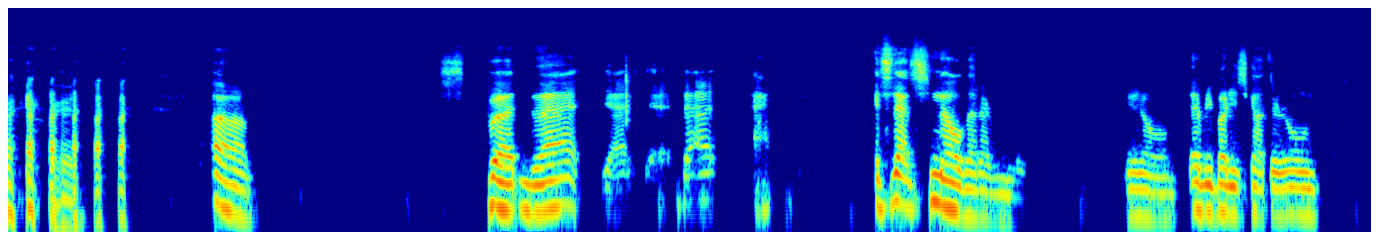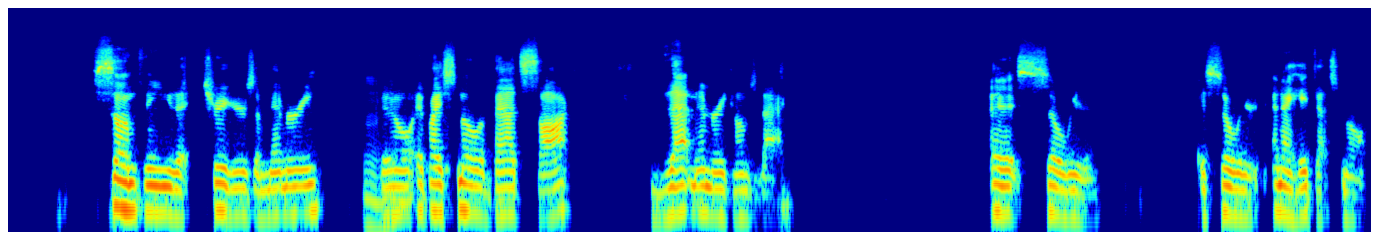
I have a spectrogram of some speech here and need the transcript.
Um, but that, yeah, that, it's that smell that I remember. You know, everybody's got their own something that triggers a memory. Mhm. You know, if I smell a bad sock, that memory comes back. And it's so weird. It's so weird. And I hate that smell.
